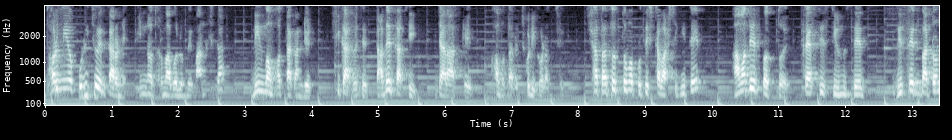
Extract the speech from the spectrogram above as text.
ধর্মীয় পরিচয়ের কারণে ভিন্ন ধর্মাবলম্বী মানুষরা নির্মম হত্যাকাণ্ডের শিকার হয়েছে তাদের কাছে যারা আজকে ক্ষমতার ছড়ি করাচ্ছে সাতাত্তরতম প্রতিষ্ঠা বার্ষিকীতে আমাদের প্রত্যয় ফ্যাসিস্ট ইউনুসের রিসেট বাটন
